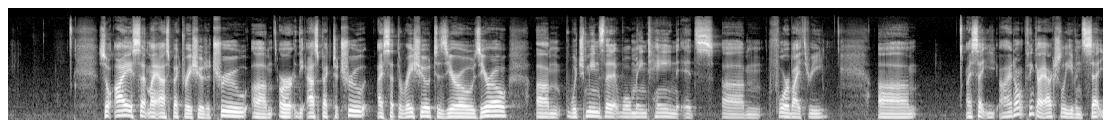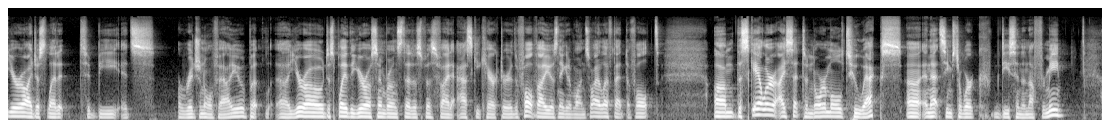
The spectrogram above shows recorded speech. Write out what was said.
So I set my aspect ratio to true, um, or the aspect to true. I set the ratio to zero, zero, um, which means that it will maintain its um, four by three. Um, I set, I don't think I actually even set euro. I just let it to be its original value, but uh, euro display the euro symbol instead of specified ASCII character. Default value is negative one, so I left that default. Um, the scaler I set to normal 2x, uh, and that seems to work decent enough for me.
